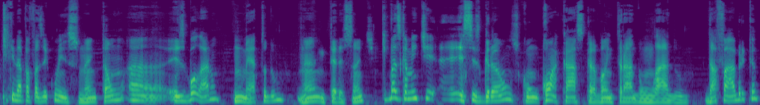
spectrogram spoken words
que, que dá para fazer com isso, né? Então, uh, eles bolaram um método, né, interessante, que basicamente esses grãos com, com a casca vão entrar de um lado da fábrica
